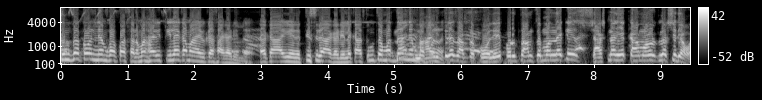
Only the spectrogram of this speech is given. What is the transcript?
तुमचा कौल नेमका कसा महायुतीला आहे का महाविकास आघाडीला आहे? का काय तिसऱ्या आघाडीला आहे? का तुमचं मतदान नेमकं कोण आहे? महायुतीलाच आमचा कौल आहे परंतु आमचं म्हणणं आहे की शासनाने एक कामावर लक्ष द्यावं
